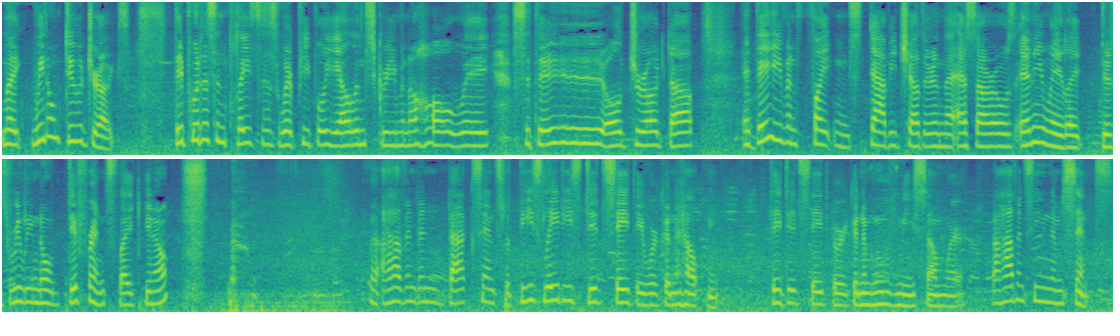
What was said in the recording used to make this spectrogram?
Like, we don't do drugs. They put us in places where people yell and scream in a hallway, sit there all drugged up. And they even fight and stab each other in the SROs anyway. Like, there's really no difference, like, you know? I haven't been back since, but these ladies did say they were going to help me. They did say they were going to move me somewhere. I haven't seen them since.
